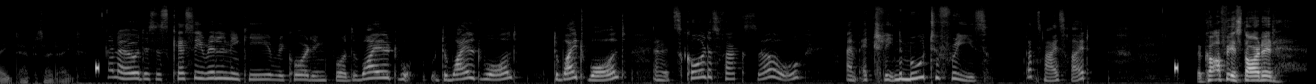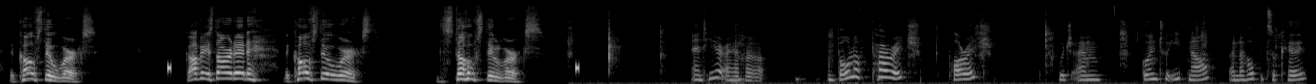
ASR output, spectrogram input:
8, episode 8. Hello, this is Cassie Rillanicki recording for the Wild, Wa- the Wild Wald, the White Wald, and it's cold as fuck. So I'm actually in the mood to freeze. That's nice, right? The coffee has started. The cove still works. Coffee has started. The cove still works. The stove still works. And here I have a bowl of porridge, porridge, which I'm going to eat now, and I hope it's okay.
